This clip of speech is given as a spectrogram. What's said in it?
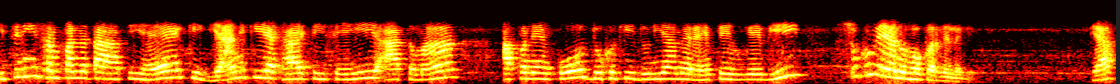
इतनी संपन्नता आती है कि ज्ञान की अथॉरिटी से ही आत्मा अपने को दुख की दुनिया में रहते हुए भी सुख में अनुभव करने लगे। क्या?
